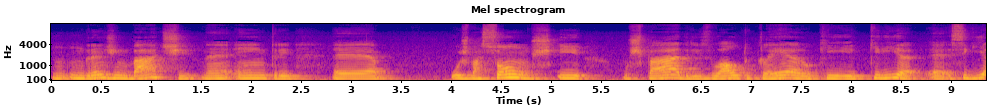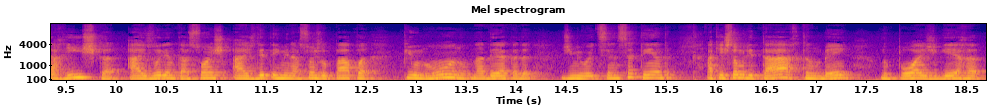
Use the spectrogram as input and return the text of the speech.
um, um grande embate né, entre é, os maçons e os padres, o alto clero, que queria é, seguir à risca as orientações, as determinações do Papa Pio IX na década de 1870, a questão militar também no pós-guerra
